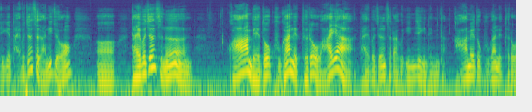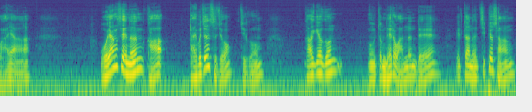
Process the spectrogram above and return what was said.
이게 다이버전스가 아니죠. 어, 다이버전스는 과매도 구간에 들어와야 다이버전스라고 인정이 됩니다. 과매도 구간에 들어와야 모양새는 가 다이버전스죠. 지금 가격은 어, 좀 내려왔는데 일단은 지표상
